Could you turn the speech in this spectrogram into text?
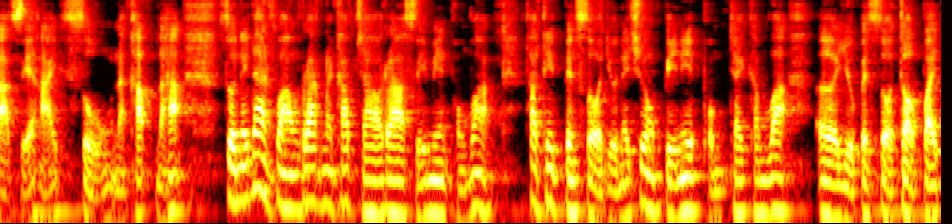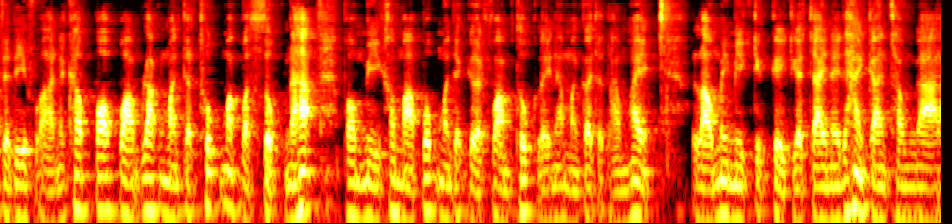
กาสเสียหายสูงนะครับนะฮะส่วนในด้านความรักนะครับ ชาวราศีเมีนผมว่าถ้าที่เป็นโสดอยู่ในช่วงปีนี้ ผมใช้คำว่าเอออยู่เป็นโสดต่อไปจะดีกว่านะครับ เพราะความรักมันจะทุกข์มากกว่าสุขนะฮะพอมีเข้ามาปุ๊บมันจะเกิดความทุกข์เลยนะ มันก็จะทำให้เราไม่มีกิจกระใจในด้านการทำงาน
